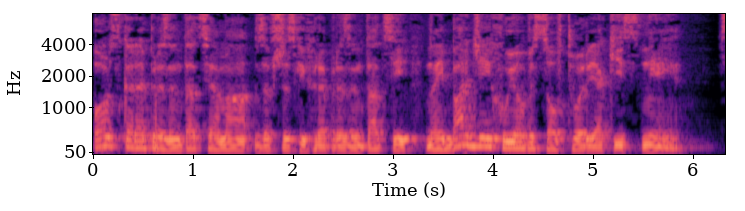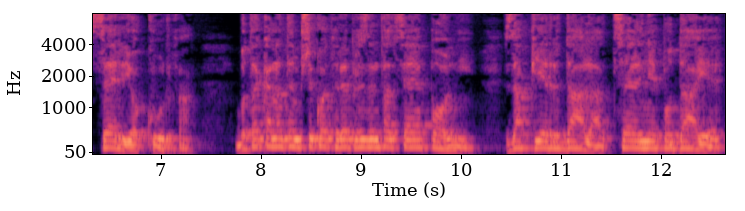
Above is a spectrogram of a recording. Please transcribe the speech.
Polska reprezentacja ma ze wszystkich reprezentacji najbardziej chujowy software jaki istnieje. Serio kurwa. Bo taka na ten przykład reprezentacja Japonii. Zapierdala, celnie podaje,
